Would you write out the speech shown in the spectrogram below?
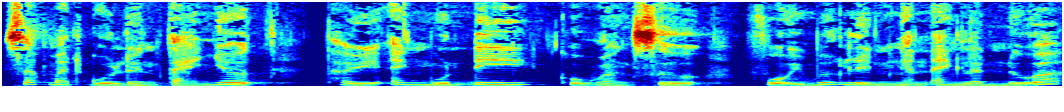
Sắc mặt của lần tái nhợt, thấy anh muốn đi, cô hoảng sợ, vội bước lên ngăn anh lần nữa.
